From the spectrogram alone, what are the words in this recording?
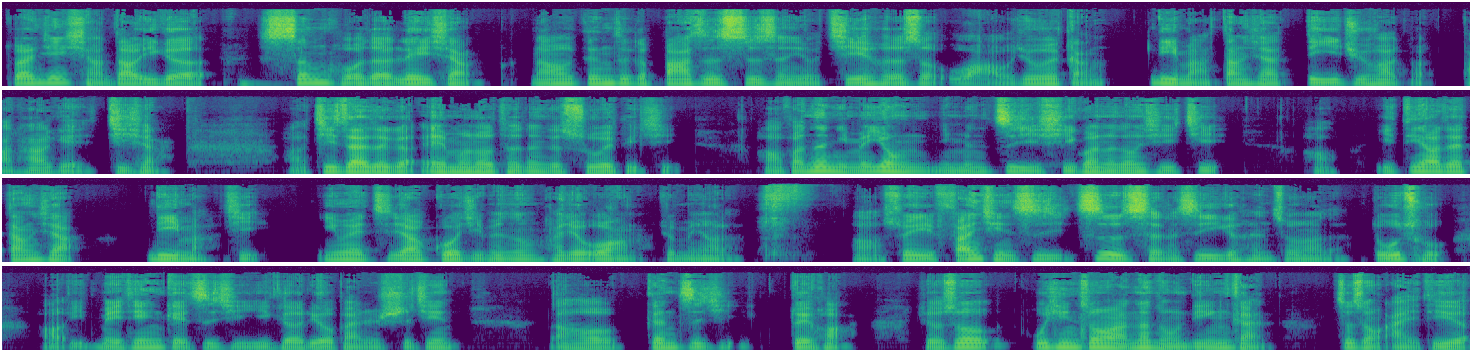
突然间想到一个生活的类象然后跟这个八字食神有结合的时候，哇，我就会赶立马当下第一句话把把它给记下来，啊，记在这个 Evernote 那个数位笔记。好，反正你们用你们自己习惯的东西记，好，一定要在当下立马记，因为只要过几分钟他就忘了，就没有了。啊，所以反省自己自省是一个很重要的独处啊，每天给自己一个留白的时间，然后跟自己对话。有时候无形中啊，那种灵感、这种 idea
